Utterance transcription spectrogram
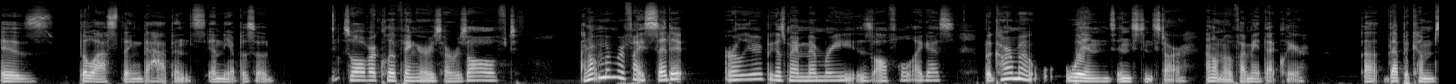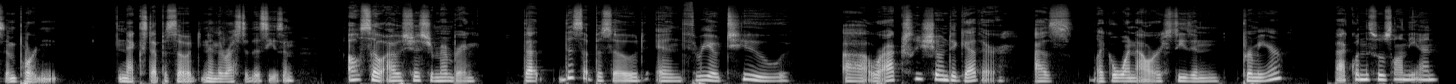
is the last thing that happens in the episode. So all of our cliffhangers are resolved. I don't remember if I said it earlier because my memory is awful, I guess. But Karma wins Instant Star. I don't know if I made that clear. Uh, that becomes important next episode and in the rest of the season. Also, I was just remembering that this episode and 302 uh, were actually shown together as like a one hour season premiere back when this was on the N,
